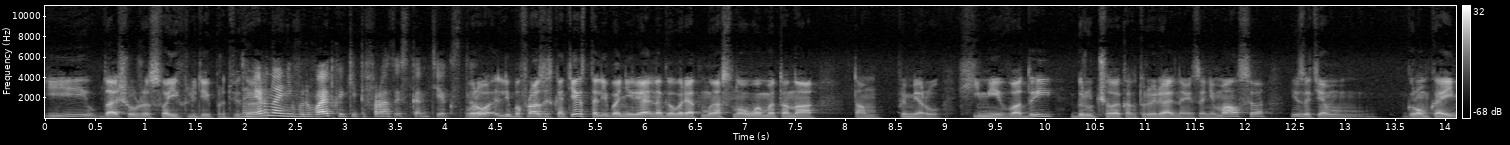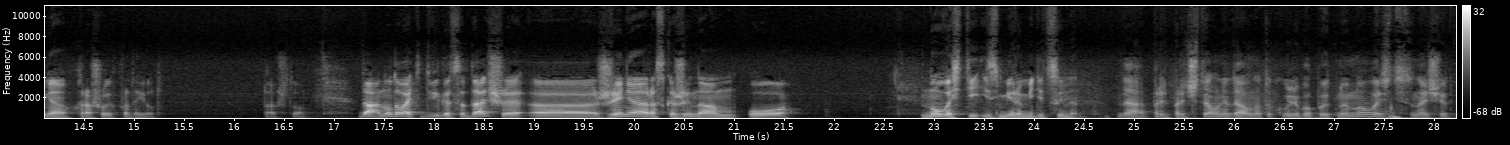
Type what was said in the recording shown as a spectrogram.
и дальше уже своих людей продвигают. Наверное, они вырывают какие-то фразы из контекста. Либо фразы из контекста, либо они реально говорят, мы основываем это на, там, к примеру, химии воды, берут человека, который реально и занимался, и затем громкое имя хорошо их продает. Так что, да, ну давайте двигаться дальше. Э, Женя, расскажи нам о новости из мира медицины. Да, про- прочитал недавно такую любопытную новость. Значит,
